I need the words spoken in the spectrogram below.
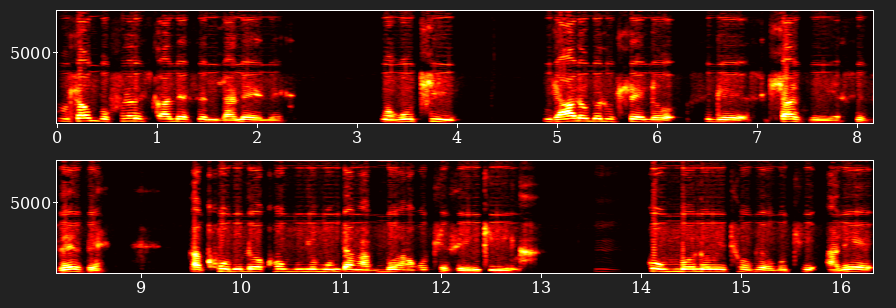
mhlawumbe kufanele siqale semdlalele ngokuthi njalo lolu hlelo sike sihlaziye siveze kakhulu lokho omunye umuntu angakubuka ukuthi zinkinga. Kuwumbono wethu ke ukuthi ake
